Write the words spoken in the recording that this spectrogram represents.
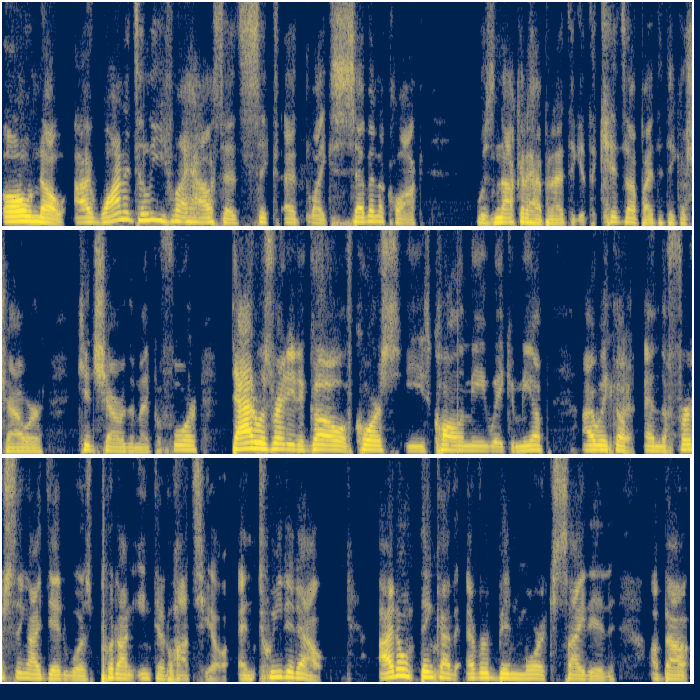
oh no. I wanted to leave my house at six at like seven o'clock. Was not gonna happen. I had to get the kids up, I had to take a shower. Kids showered the night before. Dad was ready to go. Of course, he's calling me, waking me up. I wake okay. up, and the first thing I did was put on Inter Lazio and tweeted out. I don't think I've ever been more excited about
